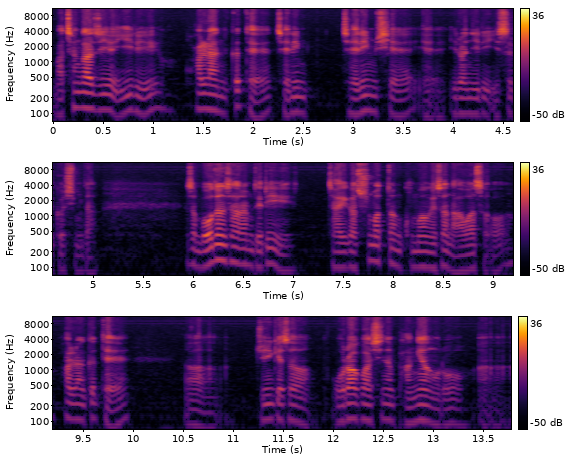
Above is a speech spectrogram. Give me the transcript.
마찬가지의 일이 환란 끝에 재림 재림시에 예, 이런 일이 있을 것입니다. 그래서 모든 사람들이 자기가 숨었던 구멍에서 나와서 환란 끝에 어, 주님께서 오라고 하시는 방향으로 어,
